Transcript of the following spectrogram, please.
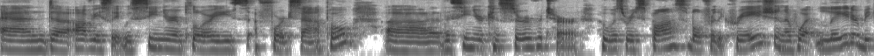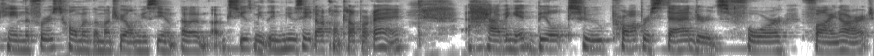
And uh, obviously, it was senior employees, for example, uh, the senior conservator who was responsible for the creation of what later became the first home of the Montreal Museum, uh, excuse me, the Musée d'Art Contemporain, having it built to proper standards for fine art.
